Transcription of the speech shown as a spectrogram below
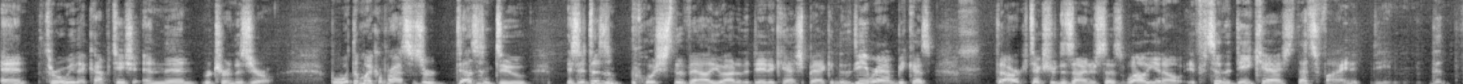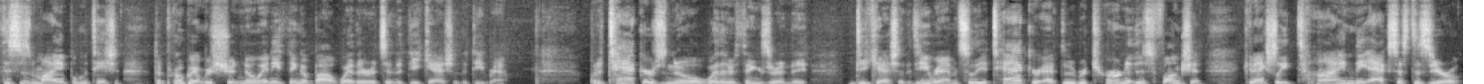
and throw away that computation and then return the zero. But what the microprocessor doesn't do is it doesn't push the value out of the data cache back into the DRAM because the architecture designer says, well, you know, if it's in the D cache, that's fine. It, this is my implementation. The programmers shouldn't know anything about whether it's in the D cache or the DRAM. But attackers know whether things are in the D cache of the DRAM. And so the attacker, after the return of this function, can actually time the access to zero,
